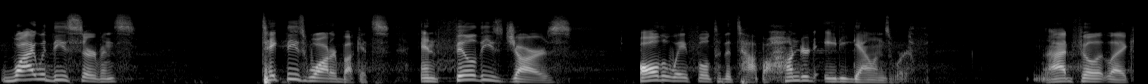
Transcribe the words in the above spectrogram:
why would these servants take these water buckets and fill these jars all the way full to the top, 180 gallons worth? I'd fill it like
